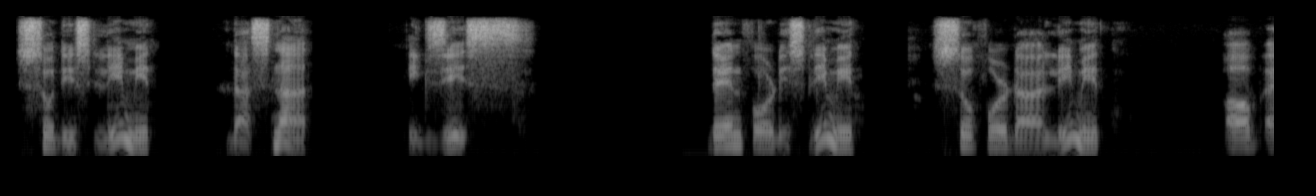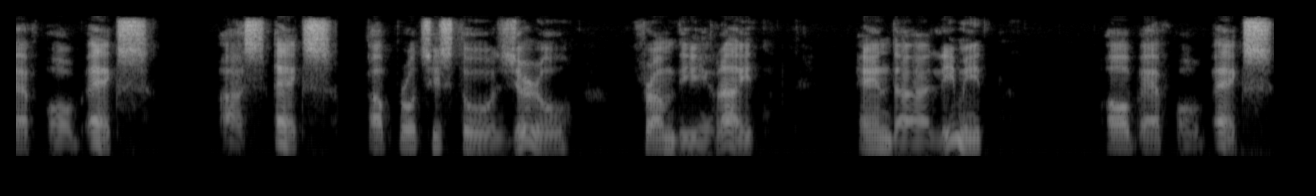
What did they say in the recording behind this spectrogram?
so this limit does not exist. Then for this limit, so for the limit of f of x as x approaches to 0 from the right and the limit of f of x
